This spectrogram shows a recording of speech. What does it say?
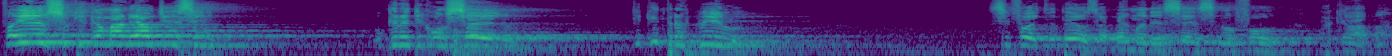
Foi isso que Gamaliel disse. O grande conselho. Fiquem tranquilos. Se for de Deus, vai permanecer. Se não for, acaba.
